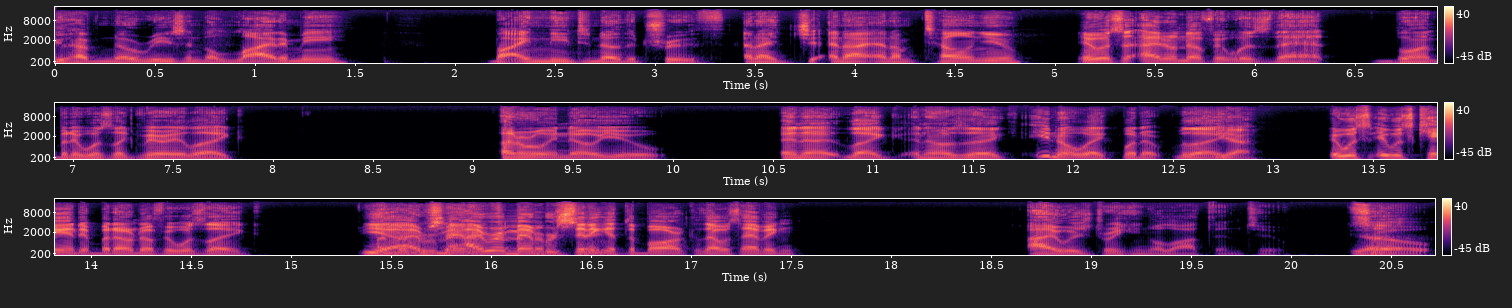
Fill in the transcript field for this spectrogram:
You have no reason to lie to me, but I need to know the truth. And I and I and I'm telling you, It was. I don't know if it was that blunt, but it was like very like. I don't really know you, and I like, and I was like, you know, like whatever. Like, yeah. it was it was candid, but I don't know if it was like. Yeah, I remember remember. saying- I I remember sitting saying- at the bar because I was having. I was drinking a lot then too, Yeah. so.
